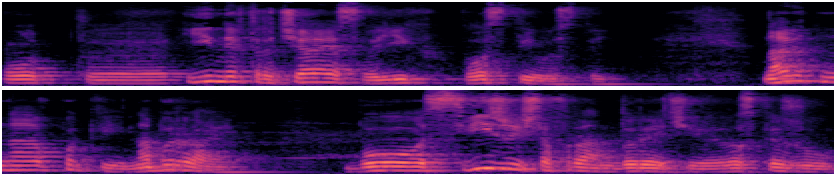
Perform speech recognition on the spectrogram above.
от, е, і не втрачає своїх властивостей. Навіть навпаки, набирає. Бо свіжий шафран, до речі, розкажу,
